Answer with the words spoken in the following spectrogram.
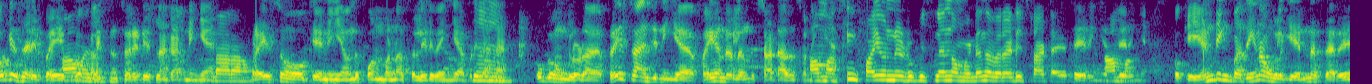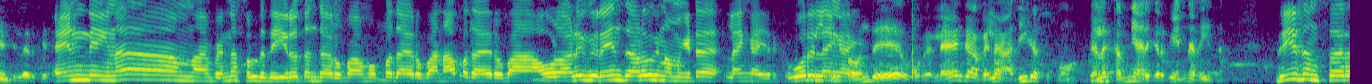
ஓகே சார் இப்போ இப்போ கலெக்ஷன்ஸ் வெரைட்டிஸ்லாம் காட்டுனீங்க. ப்ரைஸும் ஓகே நீங்க வந்து ஃபோன் பண்ணா சொல்லிடுவீங்க அப்படிதானே? ஓகே உங்களோட பிரைஸ் ரேஞ்ச் நீங்க ஃபைவ் ஹண்ட்ரட்ல இருந்து ஸ்டார்ட் ஆகுது சொன்னீங்க. ஆமா. ஃபைவ் ஹண்ட்ரட் ருபீஸ்ல இருந்து நம்ம கிட்ட இந்த வெரைட்டி ஸ்டார்ட் ஆயிருக்கு சரிங்க சரிங்க. ஓகே எண்டிங் பாத்தீங்கன்னா உங்களுக்கு என்ன சார் ரேஞ்சில் இருக்கு? எண்டிங்னா நான் இப்போ என்ன சொல்றது? இருபத்தஞ்சாயிரம் ரூபாய் முப்பதாயிரம் ரூபாய் நாற்பதாயிரம் ரூபாய் அவ்வளோ அளவுக்கு ரேஞ்ச் அளவுக்கு நம்ம கிட்ட லேங்கா இருக்கு. ஒரு லேங்கா வந்து ஒரு லேங்கா விலை அதிகத்துக்கும் விலை கம்மியா இருக்கிறதுக்கும் என்ன ரீசன் ரீசன் சார்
